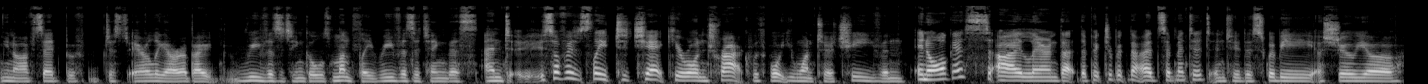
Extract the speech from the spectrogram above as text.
you know, I've said just earlier about revisiting goals monthly, revisiting this. And uh, it's obviously to check you're on track with what you want to achieve. And in August, I learned that the picture book that I'd submitted into the SCBWI Australia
